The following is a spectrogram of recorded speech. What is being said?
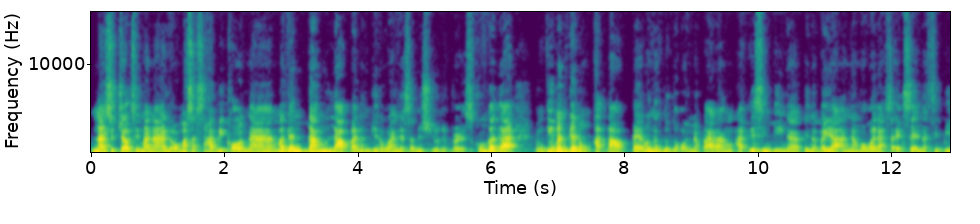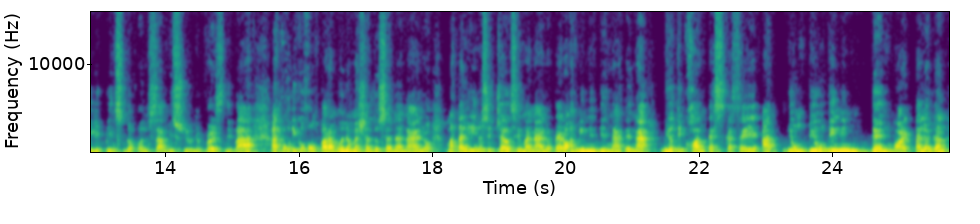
na si Chelsea Manalo, masasabi ko na magandang laban ang ginawa niya sa Miss Universe. Kumbaga, hindi man ganong katap, pero nandoon na parang at least hindi niya pinabayaan na mawala sa eksena si Philippines doon sa Miss Universe, di ba? At kung ikukumpara mo naman siya doon sa nanalo, matalino si Chelsea Manalo, pero aminin din natin na beauty contest kasi at yung beauty ni Denmark talagang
